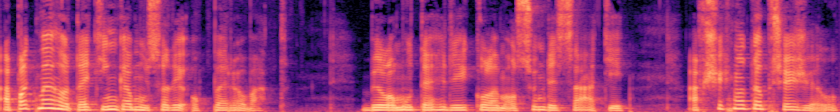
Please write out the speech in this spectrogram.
A pak mého tatínka museli operovat. Bylo mu tehdy kolem osmdesáti a všechno to přežil.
